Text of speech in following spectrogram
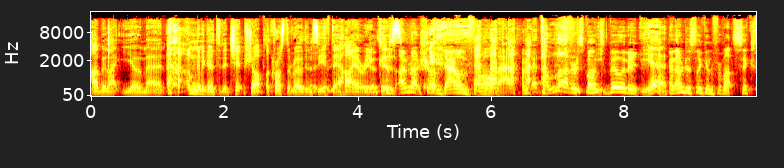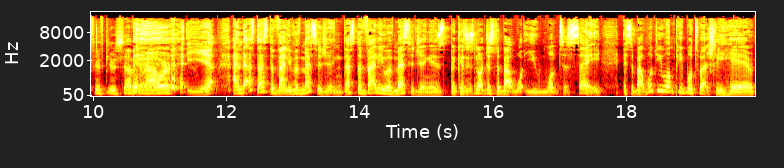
I'll be like, yo, man, I'm gonna go to the chip shop across the road and see if they're hiring because I'm not sure I'm down for all that. I mean, that's a lot of responsibility. Yeah. and I'm just looking for about six fifty or seven an hour. Yep. And that's that's the value of messaging. That's the value of messaging is because it's not just about what you want to say, it's about what do you want people to actually hear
